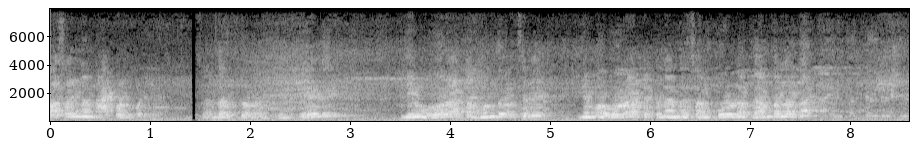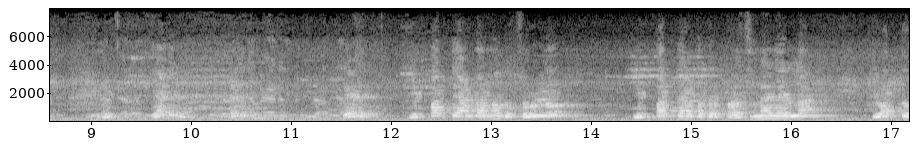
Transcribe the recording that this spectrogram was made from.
ವಾಸಣ್ಣನ ಹಾಕೊಂಡು ಬಿಡಿ ಸಂದರ್ಭದೊಳಗೆ ನಿಮ್ಗೆ ಹೇಳಿ ನೀವು ಹೋರಾಟ ಮುಂದುವರ್ಸ್ರಿ. ನಿಮ್ಮ ಹೋರಾಟಕ್ಕೆ ನನ್ನ ಸಂಪೂರ್ಣ ಬೆಂಬಲ ಅದ. ಹೇಳಿ ಇಪ್ಪತ್ತೆರಡು ಅನ್ನೋದು ಸುಳ್ಳು. ಇಪ್ಪತ್ತೆರಡರ ಪ್ರಶ್ನೆನೇ ಇಲ್ಲ. ಇವತ್ತು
